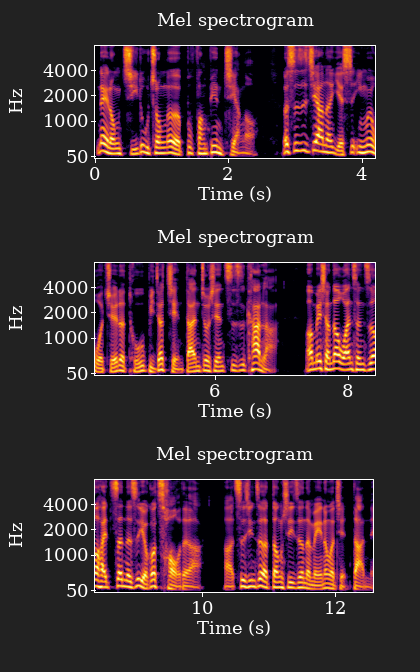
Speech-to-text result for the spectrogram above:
内容极度中二，不方便讲哦。而十字架呢，也是因为我觉得图比较简单，就先刺刺看啦。啊，没想到完成之后还真的是有够丑的啊！啊，刺青这个东西真的没那么简单呢。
